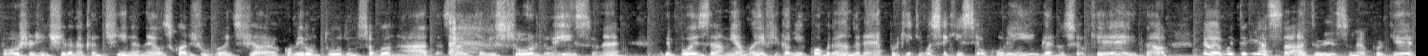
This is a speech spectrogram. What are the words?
poxa, a gente chega na cantina, né? Os coadjuvantes já comeram tudo, não sobrou nada, sabe? Que absurdo isso, né? Depois a minha mãe fica me cobrando, né? Por que, que você quis ser o Coringa? Não sei o quê e tal. Meu, é muito engraçado isso, né? Porque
